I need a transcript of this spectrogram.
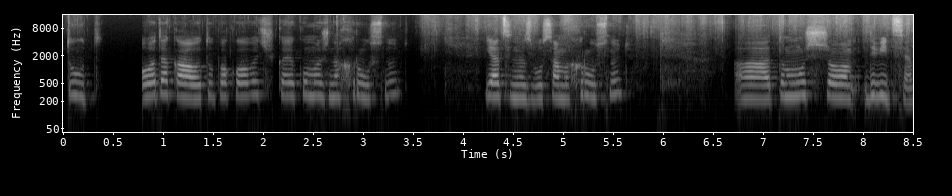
Тут отака от упаковочка, яку можна хруснути. Я це назву саме хруснуть. А, тому що, дивіться,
